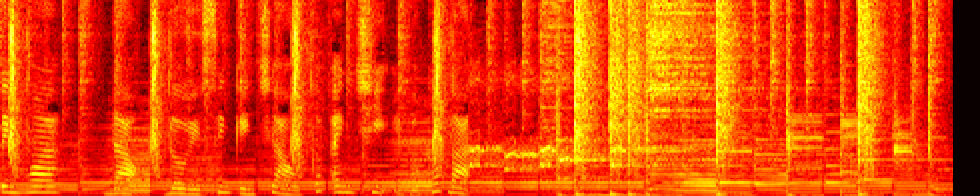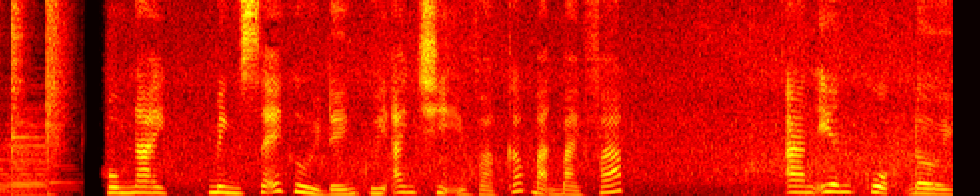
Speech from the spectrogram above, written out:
Tinh Hoa, Đạo, Đời xin kính chào các anh chị và các bạn. Hôm nay, mình sẽ gửi đến quý anh chị và các bạn bài pháp An yên cuộc đời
